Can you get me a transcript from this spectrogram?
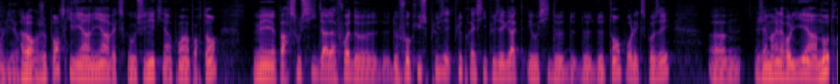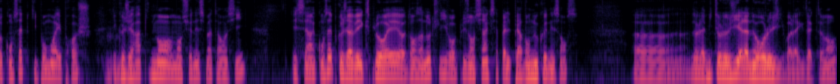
en lien? Alors, je pense qu'il y a un lien avec ce que vous soulignez, qui est un point important, mais par souci à la fois de, de- de focus plus, plus précis, plus exact, et aussi de temps pour l'exposer, euh, j'aimerais le relier à un autre concept qui pour moi est proche, et que j'ai rapidement mentionné ce matin aussi. Et c'est un concept que j'avais exploré euh, dans un autre livre plus ancien qui s'appelle Perdons-nous connaissance. euh, de la mythologie à la neurologie, voilà exactement.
